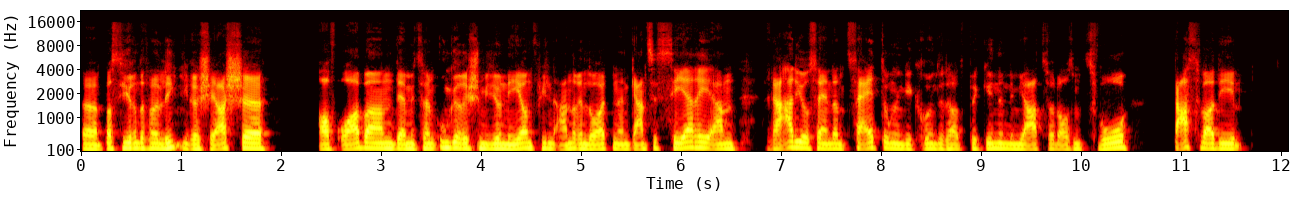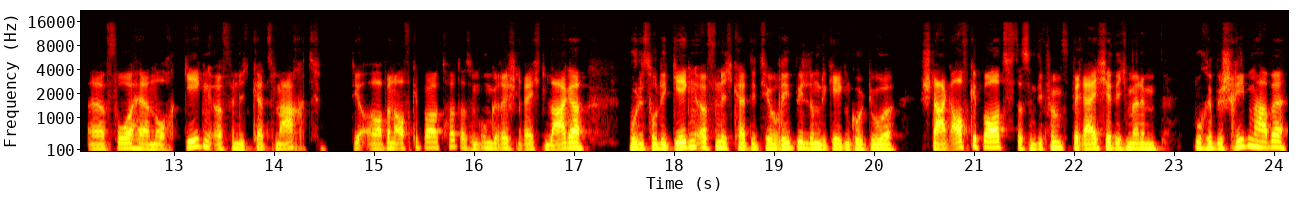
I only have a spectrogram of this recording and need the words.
äh, basierend auf einer linken Recherche auf Orban, der mit seinem ungarischen Millionär und vielen anderen Leuten eine ganze Serie an Radiosendern, Zeitungen gegründet hat, beginnend im Jahr 2002. Das war die äh, vorher noch Gegenöffentlichkeitsmacht, die Orban aufgebaut hat, also im ungarischen rechten Lager wurde so die Gegenöffentlichkeit, die Theoriebildung, die Gegenkultur stark aufgebaut. Das sind die fünf Bereiche, die ich in meinem Buch beschrieben habe.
